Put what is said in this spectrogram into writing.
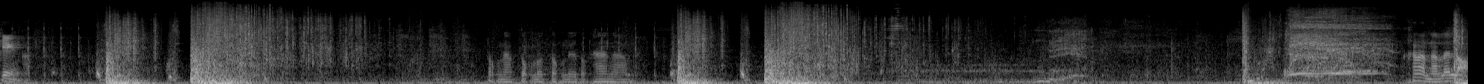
เก่งครับ ตกน้ำตกรถตกเรือตกท่าน้ำขนาดนั้นเลยเหรอ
